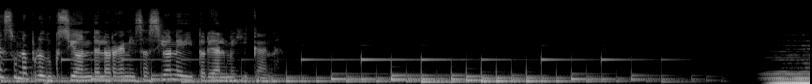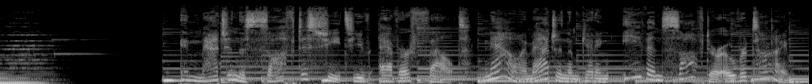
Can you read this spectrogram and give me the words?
Esta es una producción de la Organización Editorial Mexicana. Imagine the softest sheets you've ever felt. Now imagine them getting even softer over time.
